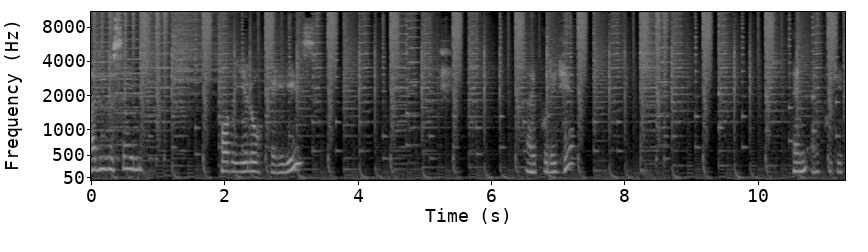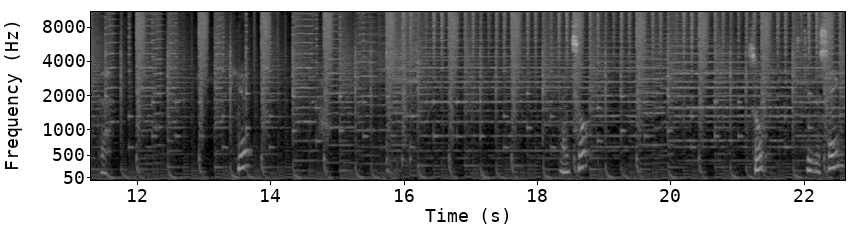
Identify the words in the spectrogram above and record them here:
I do the same for the yellow LEDs I put it here and I put it uh, here. Like so so still the same.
